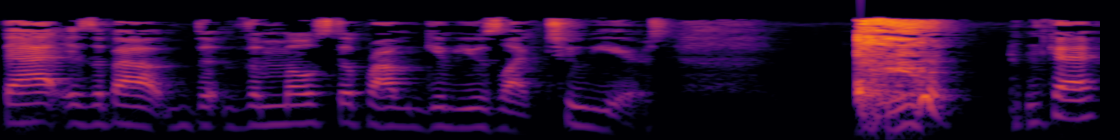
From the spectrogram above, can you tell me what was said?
that is about the, the most they'll probably give you is like two years. okay.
